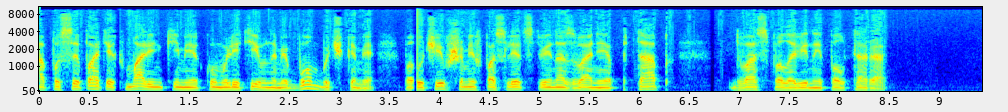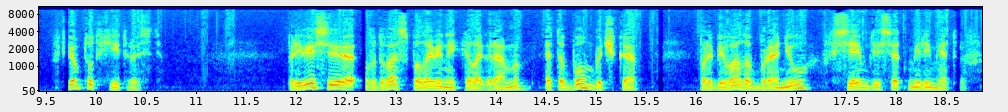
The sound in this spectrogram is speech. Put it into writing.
а посыпать их маленькими кумулятивными бомбочками, получившими впоследствии название ПТАП 2,5-1,5. В чем тут хитрость? При весе в 2,5 килограмма эта бомбочка пробивала броню в 70 миллиметров,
